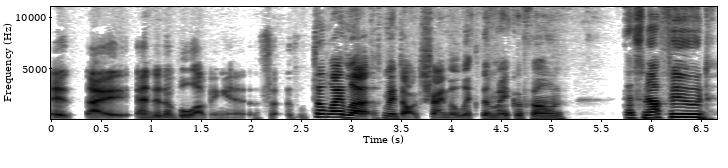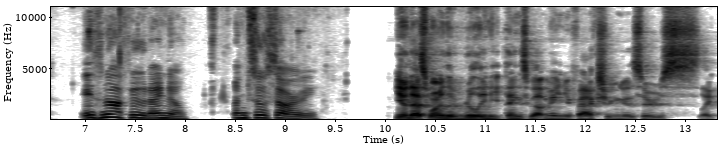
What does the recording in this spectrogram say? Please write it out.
it I ended up loving it. So, Delilah, my dog's trying to lick the microphone. That's not food. It's not food. I know. I'm so sorry. You know, that's one of the really neat things about manufacturing is there's like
